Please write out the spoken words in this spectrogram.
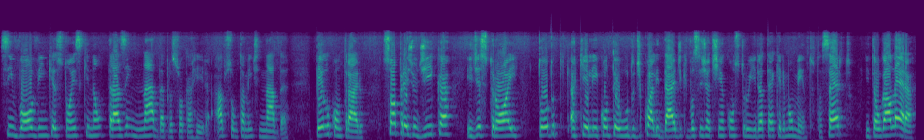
se envolvem em questões que não trazem nada para sua carreira, absolutamente nada. Pelo contrário, só prejudica e destrói todo aquele conteúdo de qualidade que você já tinha construído até aquele momento, tá certo? Então, galera,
